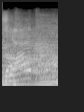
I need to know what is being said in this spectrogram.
Stop.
